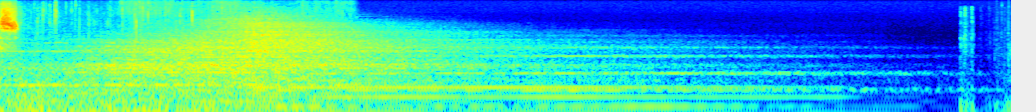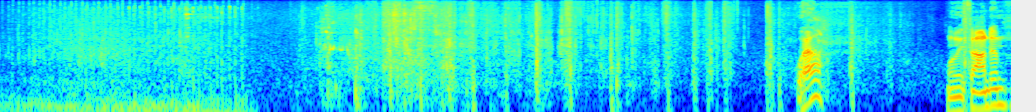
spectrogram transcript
this. Well? When we found him,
